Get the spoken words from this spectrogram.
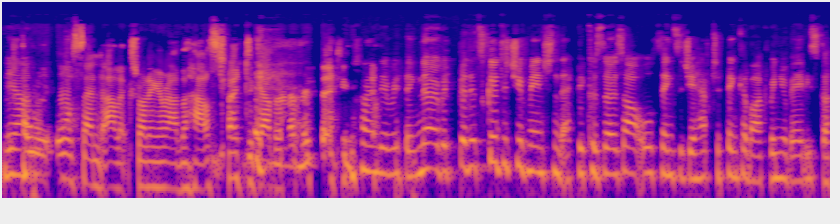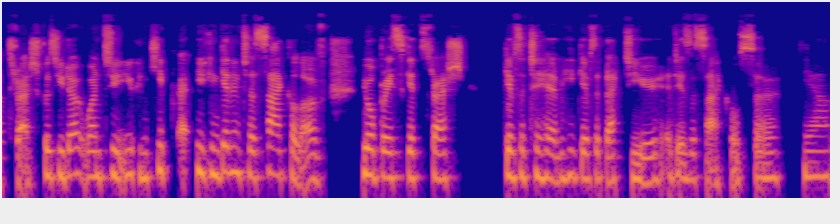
Yeah. Or, or, send Alex running around the house trying to gather everything. Find everything. No, but but it's good that you've mentioned that because those are all things that you have to think about when your baby's got thrush because you don't want to you can keep uh, you can get into a cycle of your breast gets thrush, gives it to him, he gives it back to you. It is a cycle. So yeah.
